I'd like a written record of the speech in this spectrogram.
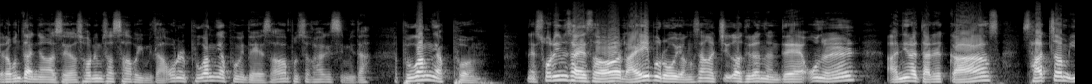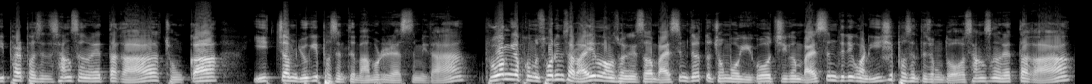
여러분들 안녕하세요. 소림사 사업입니다. 오늘 부광약품에 대해서 분석하겠습니다. 부광약품. 네, 소림사에서 라이브로 영상을 찍어 드렸는데 오늘 아니라 다를까 4.28% 상승을 했다가 종가 2.62% 마무리를 했습니다. 부광약품은 소림사 라이브 방송에서 말씀드렸던 종목이고 지금 말씀드리고 한 20% 정도 상승을 했다가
